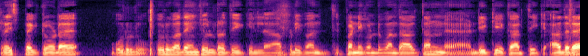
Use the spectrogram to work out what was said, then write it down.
ரெஸ்பெக்டோட ஒரு ஒரு கதையும் சொல்கிறதுக்கு இல்லை. அப்படி வந்து பண்ணி கொண்டு வந்த தான் டி கே கார்த்திக். அதில்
